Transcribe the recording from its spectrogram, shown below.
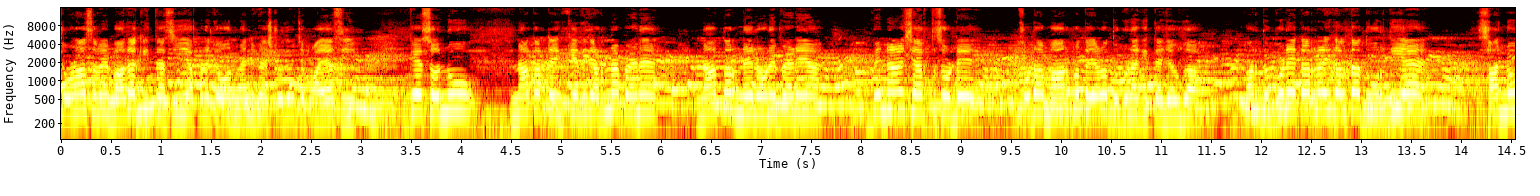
ਚੋਣਾਂ ਸਮੇਂ ਵਾਅਦਾ ਕੀਤਾ ਸੀ, ਆਪਣੇ ਚੋਣ ਮੈਨੀਫੈਸਟੋ ਦੇ ਵਿੱਚ ਪਾਇਆ ਸੀ ਕਿ ਤੁਹਾਨੂੰ ਨਾ ਤਾਂ ਟੈਂਕੀਆਂ ਤੇ ਚੜ੍ਹਨਾ ਪੈਣਾ ਨਾ ਧਰਨੇ ਲਾਉਣੇ ਪੈਣੇ ਆ। ਬਿਨਾਂ ਸ਼ਰਤ ਤੁਹਾਡੇ, ਤੁਹਾਡਾ ਮਾਨ ਭੱਤਾ ਜਿਹੜਾ ਦੁੱਗਣਾ ਕੀਤਾ ਜਾਊਗਾ। ਪਰ ਦੁੱਗਣੇ ਕਰਨ ਵਾਲੀ ਗੱਲ ਤਾਂ ਦੂਰ ਦੀ ਹੈ। ਸਾਨੂੰ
